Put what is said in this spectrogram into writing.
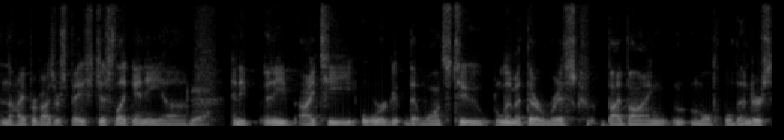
in the hypervisor space, just like any uh, yeah. any any IT org that wants to limit their risk by buying multiple vendors.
